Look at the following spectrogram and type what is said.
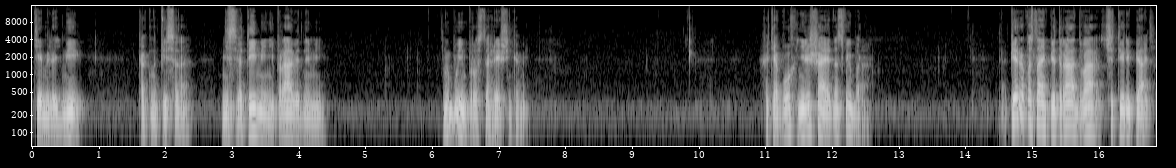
теми людьми, как написано, не святыми, не праведными. Мы будем просто грешниками. Хотя Бог не лишает нас выбора – Первое послание Петра 2, 4, 5.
